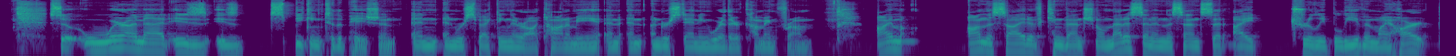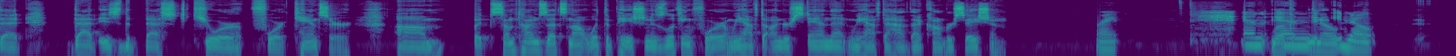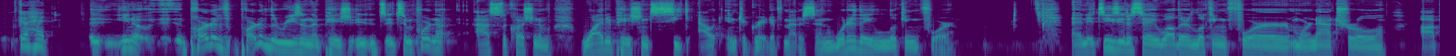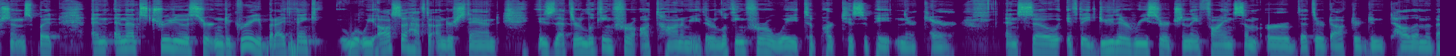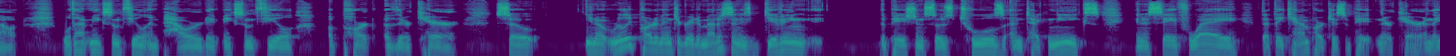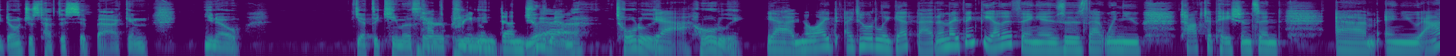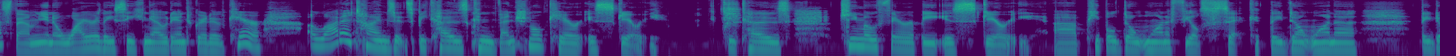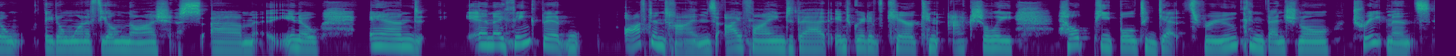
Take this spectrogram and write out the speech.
So where I'm at is is speaking to the patient and and respecting their autonomy and and understanding where they're coming from. I'm on the side of conventional medicine in the sense that I truly believe in my heart that that is the best cure for cancer. Um, but sometimes that's not what the patient is looking for, and we have to understand that, and we have to have that conversation. Right. And Look, and you know, you know, go ahead. Uh, you know, part of part of the reason that patients it's, it's important to ask the question of why do patients seek out integrative medicine? What are they looking for? And it's easy to say, well, they're looking for more natural options. But and and that's true to a certain degree. But i think what we also have to understand is that they're looking for autonomy. They're looking for a way to participate in their care. And so if they do their research and they find some herb that their doctor didn't tell them about well that makes them feel empowered. It makes them feel a part of their care. So you know really part of integrative medicine is giving the patients those tools and techniques in a safe way that they can participate in their care. And they don't just have to sit back and you know get the chemotherapy. Have treatment done to yeah, them. totally yeah. totally. Yeah, no, I, I totally get that, and I think the other thing is is that when you talk to patients and um, and you ask them, you know, why are they seeking out integrative care? A lot of times it's because conventional care is scary because chemotherapy is scary. Uh, people don't want to feel sick. They don't want to. They don't they don't want to feel nauseous, um, you know, and and I think that oftentimes I find that integrative care can actually help people to get through conventional treatments.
